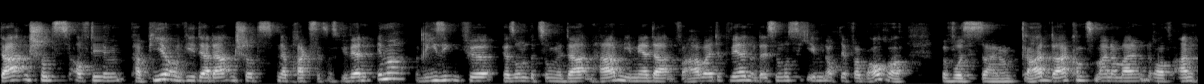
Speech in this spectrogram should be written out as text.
Datenschutz auf dem Papier und wie der Datenschutz in der Praxis ist. Wir werden immer Risiken für personenbezogene Daten haben, je mehr Daten verarbeitet werden. Und dessen muss sich eben auch der Verbraucher bewusst sein. Und gerade da kommt es meiner Meinung nach darauf an,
